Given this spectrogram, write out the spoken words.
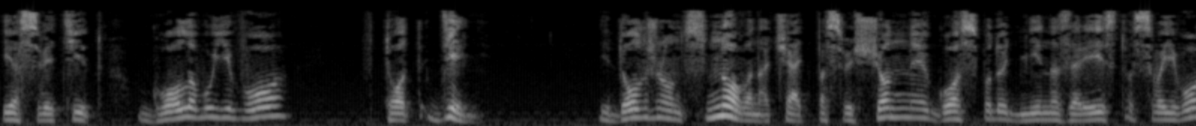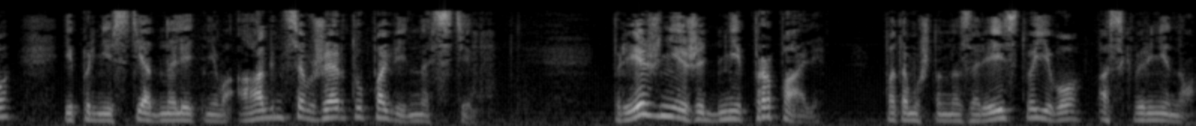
и осветит голову его в тот день. И должен он снова начать посвященные Господу дни назарейства своего и принести однолетнего агнца в жертву повинности. Прежние же дни пропали, потому что назарейство его осквернено.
